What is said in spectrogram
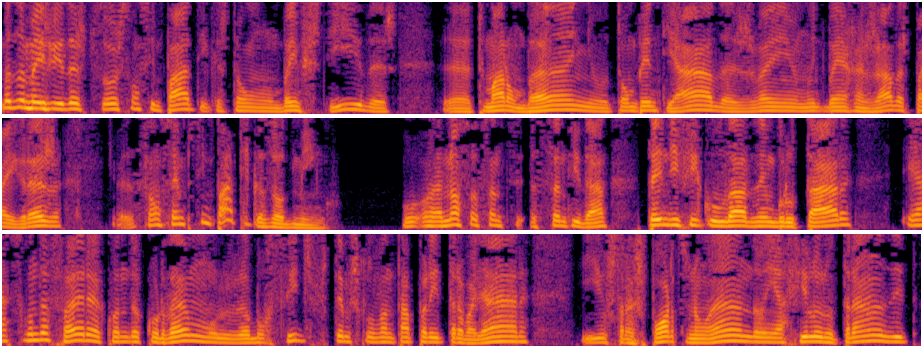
mas a maioria das pessoas são simpáticas, estão bem vestidas, uh, tomaram banho, estão penteadas, vêm muito bem arranjadas para a igreja, uh, são sempre simpáticas ao domingo. A nossa santidade tem dificuldades em brotar é à segunda-feira, quando acordamos aborrecidos porque temos que levantar para ir trabalhar e os transportes não andam e há fila no trânsito.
